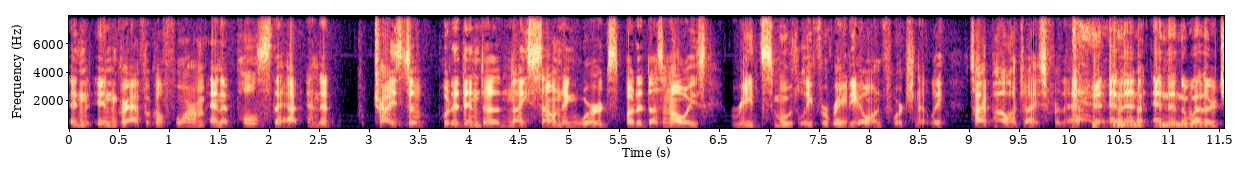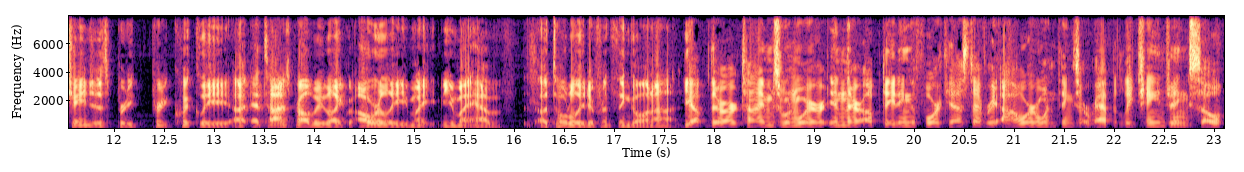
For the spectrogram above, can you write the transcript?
in, in graphical form and it pulls that and it tries to put it into nice sounding words but it doesn't always read smoothly for radio unfortunately so i apologize for that and then and then the weather changes pretty pretty quickly. Uh, at times, probably like hourly, you might you might have a totally different thing going on. yep there are times when we're in there updating the forecast every hour when things are rapidly changing so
